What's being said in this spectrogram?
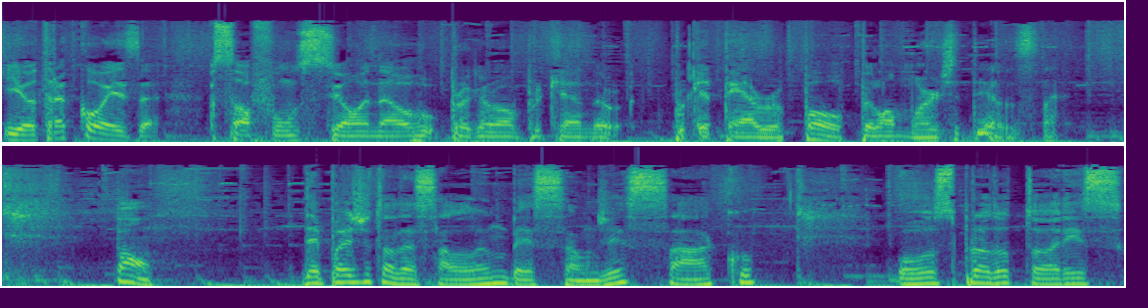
E outra coisa, só funciona o programa porque, porque tem a RuPaul, pelo amor de Deus, né? Bom, depois de toda essa lambeção de saco, os produtores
